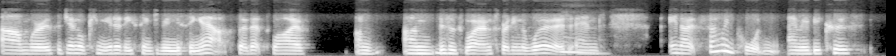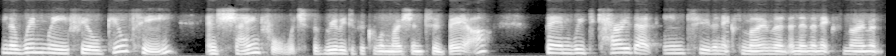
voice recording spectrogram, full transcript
um, whereas the general community seem to be missing out. So that's why I'm, I'm, this is why I'm spreading the word. Mm. And, you know, it's so important, Amy, because, you know, when we feel guilty and shameful, which is a really difficult emotion to bear, then we carry that into the next moment and then the next moment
